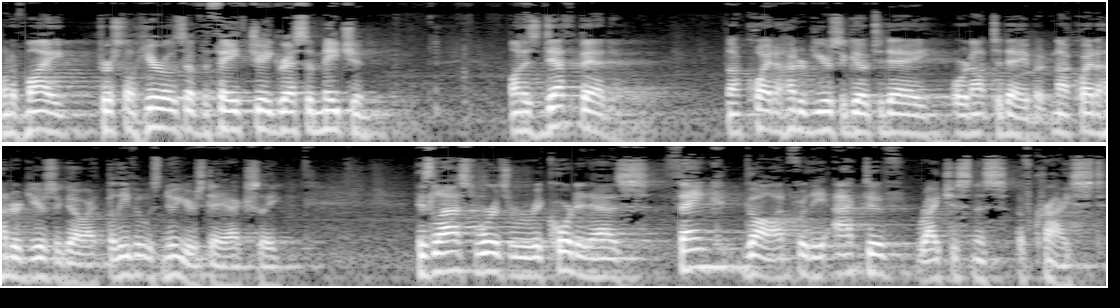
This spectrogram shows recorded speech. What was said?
One of my personal heroes of the faith, J. Gresham Machen, on his deathbed, not quite 100 years ago today, or not today, but not quite 100 years ago, I believe it was New Year's Day actually, his last words were recorded as Thank God for the active righteousness of Christ.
